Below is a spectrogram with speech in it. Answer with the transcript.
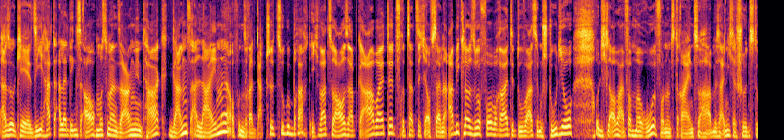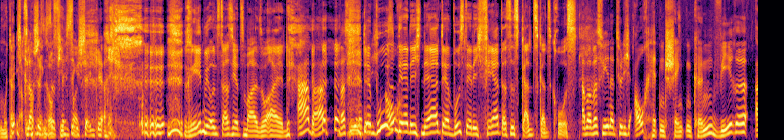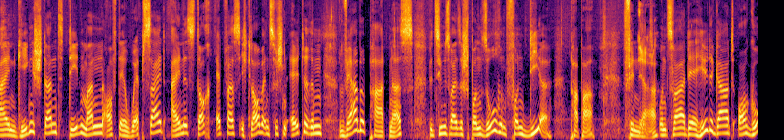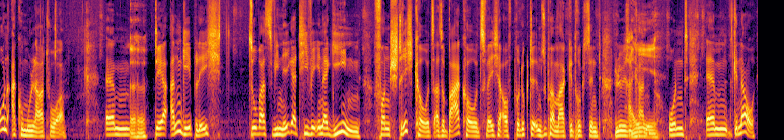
Also okay, sie hat allerdings auch, muss man sagen, den Tag ganz alleine auf unserer Datsche zugebracht. Ich war zu Hause, habe gearbeitet, Fritz hat sich auf seine Abi-Klausur vorbereitet, du warst im Studio und ich glaube einfach mal Ruhe von uns dreien zu haben, ist eigentlich das schönste Muttertagsgeschenk auf jeden Fall. Geschenk, ja. Reden wir uns das jetzt mal so ein. Aber was wir der Busen, der dich nährt, der Bus, der dich fährt, das ist ganz, ganz groß. Aber was wir natürlich auch hätten schenken können, wäre wäre ein Gegenstand, den man auf der Website eines doch etwas, ich glaube inzwischen älteren Werbepartners bzw. Sponsoren von dir, Papa, findet. Ja. Und zwar der Hildegard Orgon Akkumulator. Ähm, der angeblich sowas wie negative Energien von Strichcodes, also Barcodes, welche auf Produkte im Supermarkt gedruckt sind, lösen Hi. kann. Und ähm, genau,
